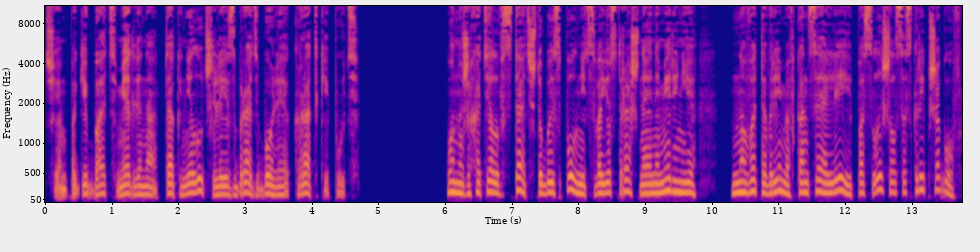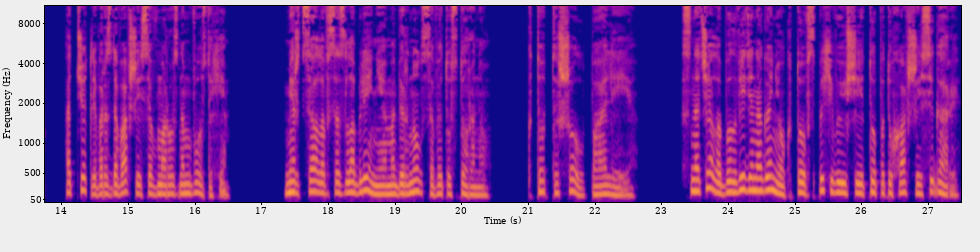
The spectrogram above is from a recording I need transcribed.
Чем погибать медленно, так не лучше ли избрать более краткий путь? Он уже хотел встать, чтобы исполнить свое страшное намерение, но в это время в конце аллеи послышался скрип шагов, отчетливо раздававшийся в морозном воздухе. Мерцалов со злоблением обернулся в эту сторону. Кто-то шел по аллее. Сначала был виден огонек, то вспыхивающие, то потухавшие сигары.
